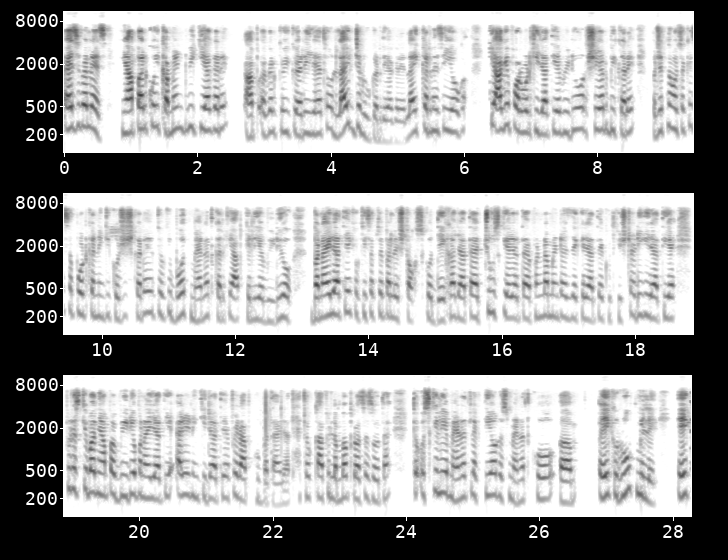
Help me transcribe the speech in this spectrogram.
एज वेल एज यहाँ पर कोई कमेंट भी किया करे आप अगर कोई क्वेरी है तो लाइक ज़रूर कर दिया करें। लाइक करने से ये होगा कि आगे फॉरवर्ड की जाती है वीडियो और शेयर भी करें और जितना हो सके सपोर्ट करने की कोशिश करें क्योंकि बहुत मेहनत करके आपके लिए वीडियो बनाई जाती है क्योंकि सबसे पहले स्टॉक्स को देखा जाता है चूज़ किया जाता है फंडामेंटल्स देखे जाते हैं, खुद की स्टडी की जाती है, फिर उसके बाद यहाँ पर वीडियो बनाई जाती है एडिटिंग की जाती है, फिर आपको बताया जाता है। तो काफ़ी लंबा प्रोसेस होता है। तो उसके लिए मेहनत लगती है और उस मेहनत को एक रूप मिले, एक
